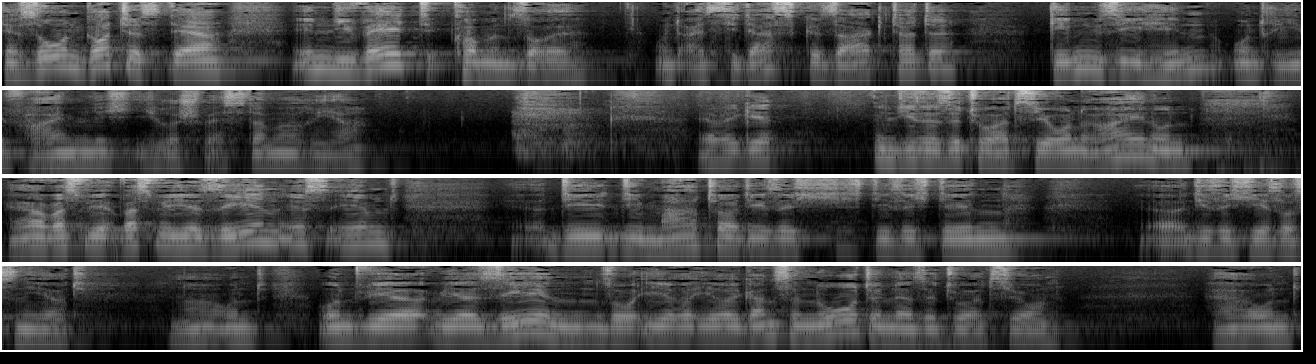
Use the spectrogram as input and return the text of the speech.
der Sohn Gottes, der in die Welt kommen soll. Und als sie das gesagt hatte, ging sie hin und rief heimlich ihre Schwester Maria. Ja, wir gehen in diese Situation rein und ja, was wir, was wir hier sehen, ist eben die, die Martha, die sich, die sich den, die sich Jesus nähert. Und, und wir, wir sehen so ihre, ihre ganze Not in der Situation. Ja, und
